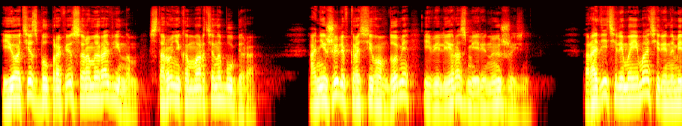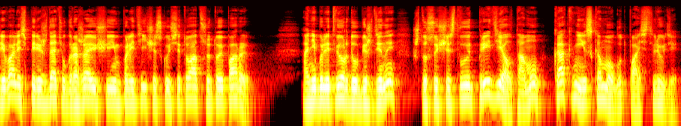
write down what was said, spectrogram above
Ее отец был профессором и раввином, сторонником Мартина Бубера. Они жили в красивом доме и вели размеренную жизнь. Родители моей матери намеревались переждать угрожающую им политическую ситуацию той поры. Они были твердо убеждены, что существует предел тому, как низко могут пасть люди.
